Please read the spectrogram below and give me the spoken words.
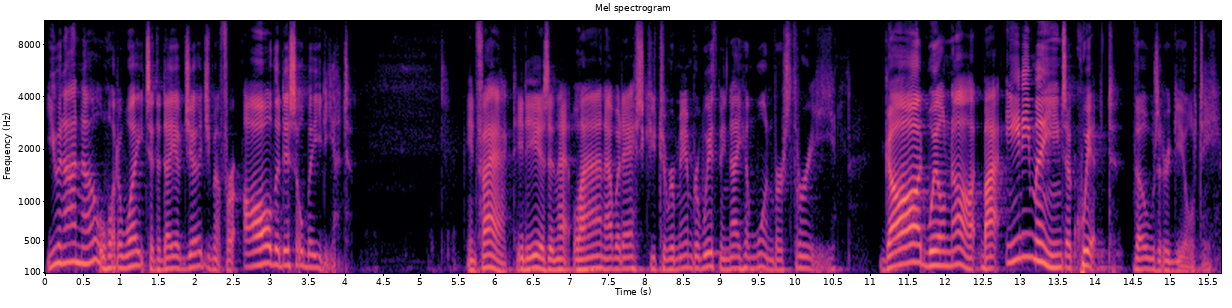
You and I know what awaits at the day of judgment for all the disobedient. In fact, it is in that line I would ask you to remember with me Nahum 1, verse 3. God will not by any means acquit those that are guilty.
